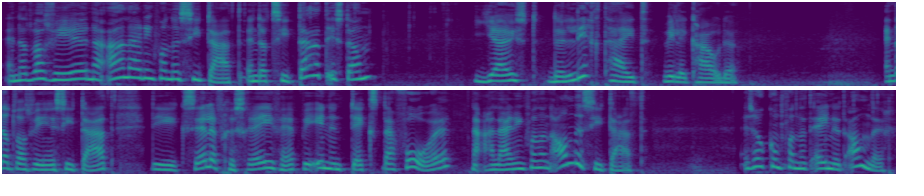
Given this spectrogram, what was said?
En dat was weer naar aanleiding van een citaat. En dat citaat is dan: Juist de lichtheid wil ik houden. En dat was weer een citaat die ik zelf geschreven heb, weer in een tekst daarvoor, naar aanleiding van een ander citaat. En zo komt van het een het ander.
